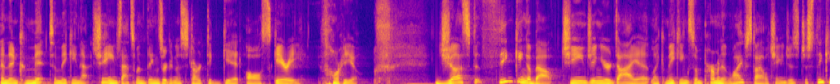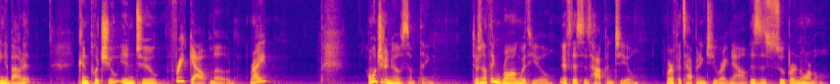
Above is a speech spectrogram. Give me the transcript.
and then commit to making that change, that's when things are going to start to get all scary for you. Just thinking about changing your diet, like making some permanent lifestyle changes, just thinking about it can put you into freak out mode, right? I want you to know something. There's nothing wrong with you if this has happened to you or if it's happening to you right now. This is super normal.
